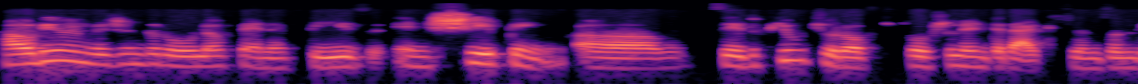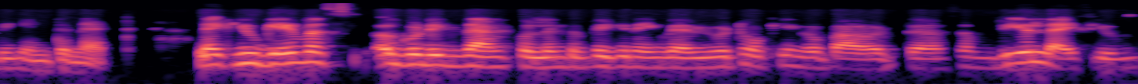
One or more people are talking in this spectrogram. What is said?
How do you envision the role of NFTs in shaping, um, say, the future of social interactions on the internet? Like you gave us a good example in the beginning where we were talking about uh, some real life use,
